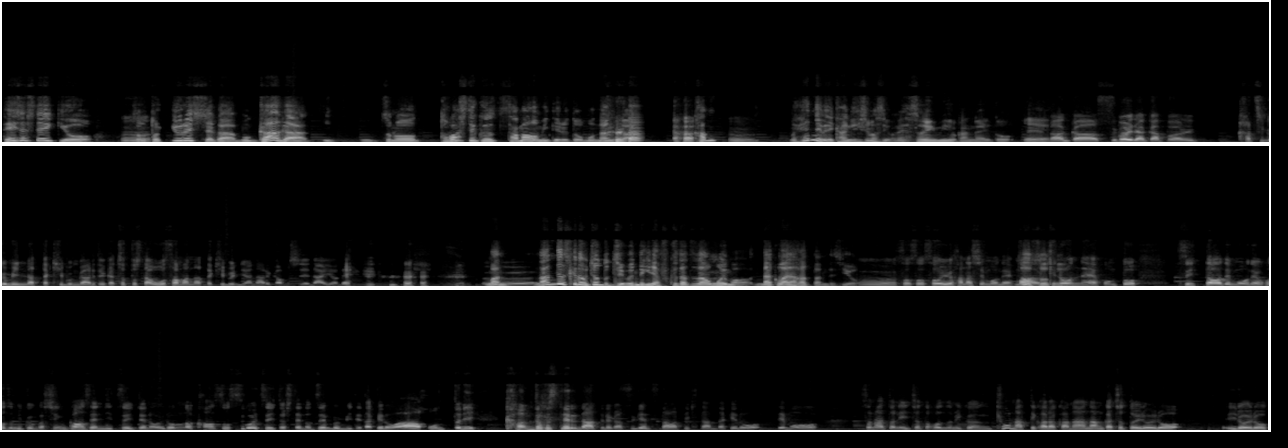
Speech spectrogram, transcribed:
停車した駅を、その特急列車がもうガーガー、その飛ばしていく様を見てると、もうなんか、かん、うん、変な意味で感激しますよね、そういう意味を考えると。ええ、なんか、すごいなんかやっぱり、勝ち組になった気分があるというか、ちょっとした王様になった気分にはなるかもしれないよね。まあ、なんですけど、ちょっと自分的には複雑な思いもなくはなかったんですよ。うん、そうそう、そういう話もね、まあ、昨日ね、本当、ツイッターでもうね、穂積君が新幹線についてのいろんな感想、すごいツイートしてるの全部見てたけど、ああ、本当に感動してるなっていうのがすげえ伝わってきたんだけど、でも、その後にちょっと穂積君、今日なってからかな、なんかちょっといろいろ、いろいろ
